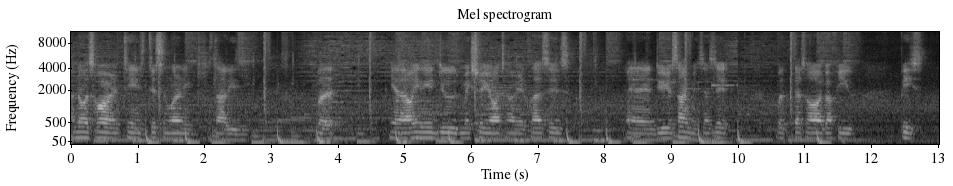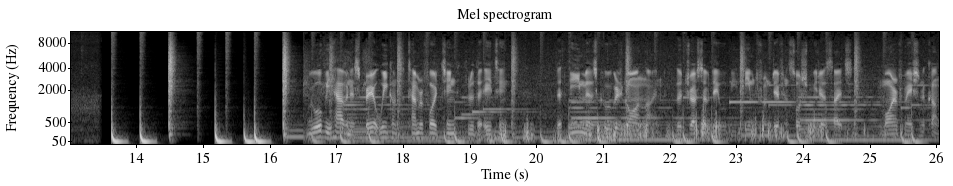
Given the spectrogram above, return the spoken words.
I know it's hard, teens, distant learning, it's not easy. But yeah, all you need to do is make sure you're on time in your classes and do your assignments, that's it. But that's all I got for you. Peace. We will be having a Spirit Week on September 14th through the 18th. The theme is Cougars Go Online. The dress up day will be themed from different social media sites. More information to come.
